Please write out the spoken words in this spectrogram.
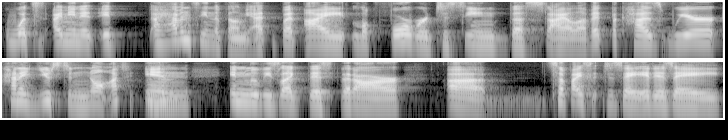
what's, I mean, it, it, I haven't seen the film yet, but I look forward to seeing the style of it because we're kind of used to not mm-hmm. in in movies like this that are uh suffice it to say it is a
